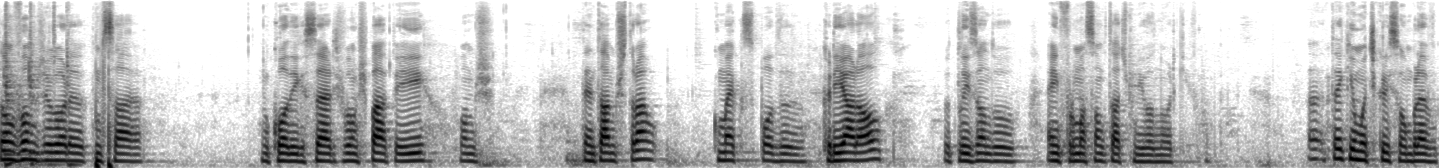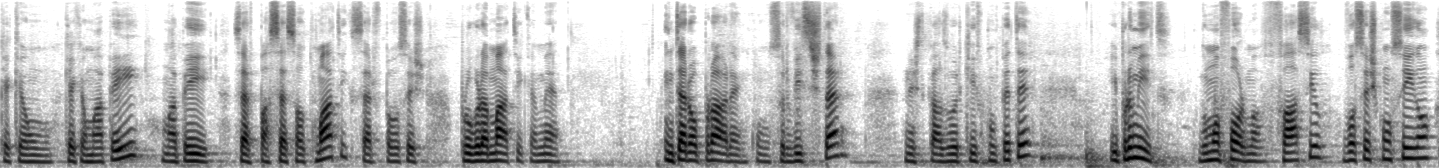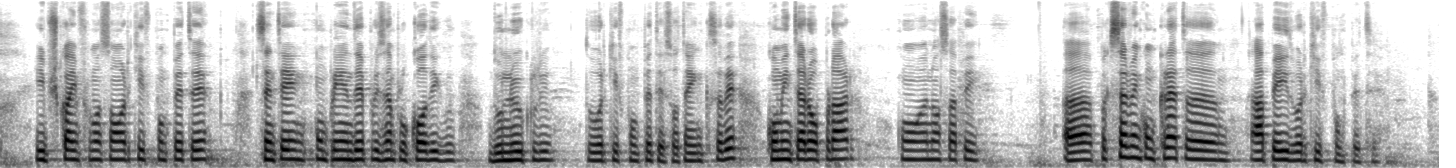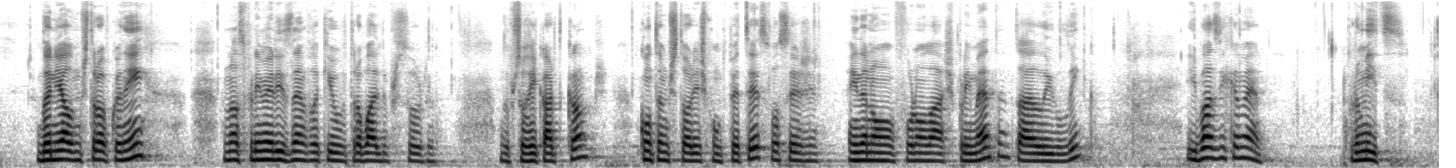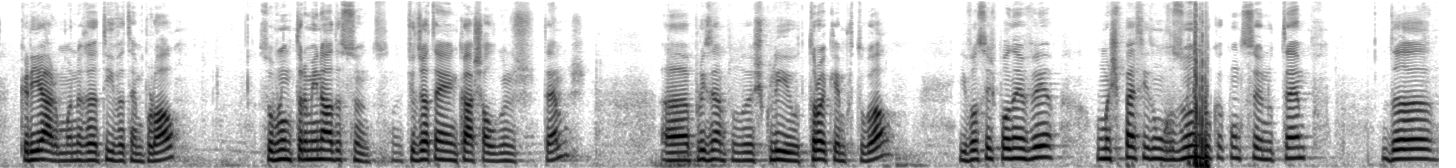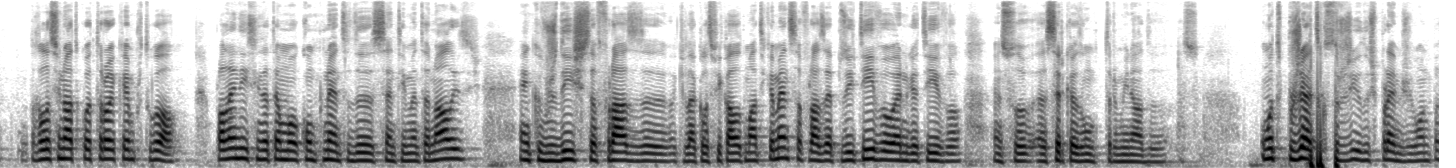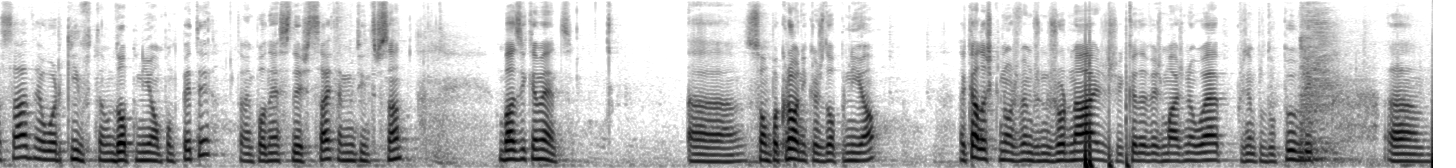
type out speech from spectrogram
Então vamos agora começar no código certo, vamos para a API, vamos tentar mostrar como é que se pode criar algo utilizando a informação que está disponível no arquivo. Ah, tem aqui uma descrição breve do que é, que é, um, que é, que é uma API. Uma API serve para acesso automático, serve para vocês programaticamente interoperarem com um serviço externo, neste caso o arquivo.pt, e permite, de uma forma fácil, vocês consigam ir buscar informação ao arquivo.pt sem terem que compreender, por exemplo, o código do núcleo do arquivo.pt. Só têm que saber como interoperar com a nossa API. Uh, ah, para que serve em concreto a API do arquivo.pt? O Daniel mostrou um bocadinho. O nosso primeiro exemplo aqui, o trabalho do professor, do professor Ricardo Campos. Conta-me histórias.pt. Se vocês ainda não foram lá, experimentem. Está ali o link. E basicamente permite criar uma narrativa temporal sobre um determinado assunto. Aquilo já tem em caixa alguns temas. Uh, por exemplo, escolhi o Troika em Portugal e vocês podem ver uma espécie de um resumo do que aconteceu no tempo de, relacionado com a Troika em Portugal. Para além disso, ainda tem uma componente de sentiment analysis em que vos diz se a frase, aquilo é classificado automaticamente, se a frase é positiva ou é negativa acerca de um determinado assunto. Um outro projeto que surgiu dos prémios do ano passado é o arquivo de opinião.pt, também podem aceder a este site, é muito interessante. Basicamente, uh, são para crónicas de opinião, aquelas que nós vemos nos jornais e cada vez mais na web, por exemplo, do público, uh,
